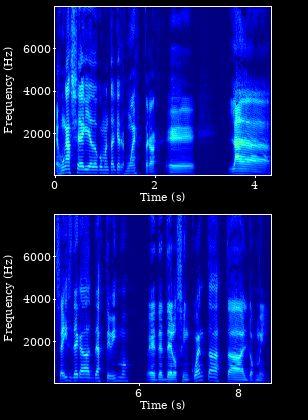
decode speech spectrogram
es una serie documental que muestra eh, las seis décadas de activismo eh, desde los 50 hasta el 2000.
